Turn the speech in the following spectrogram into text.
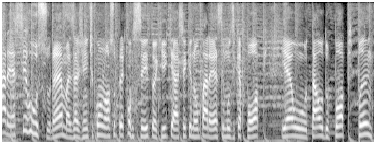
Parece russo, né? Mas a gente com o nosso preconceito aqui que acha que não parece música pop e é o tal do pop punk.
